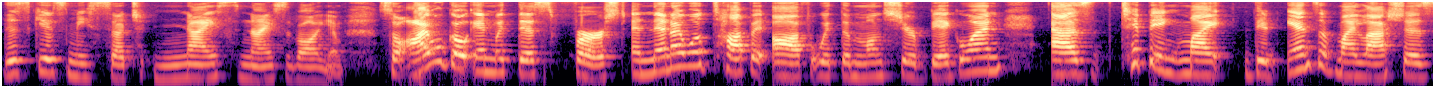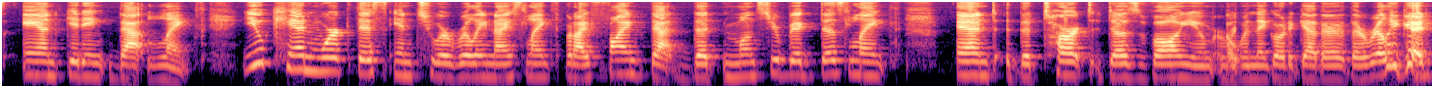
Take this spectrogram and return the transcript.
This gives me such nice, nice volume. So I will go in with this first and then I will top it off with the Monsieur Big one as tipping my the ends of my lashes and getting that length. You can work this into a really nice length, but I find that the Monsieur Big does length and the Tarte does volume when they go together. They're really good.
